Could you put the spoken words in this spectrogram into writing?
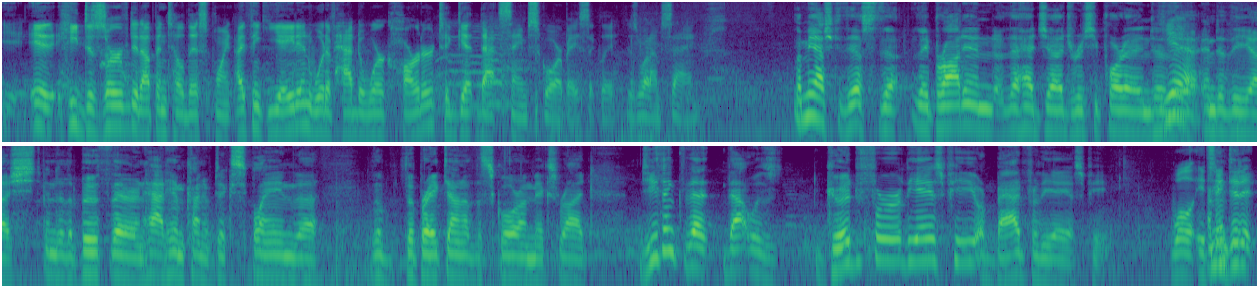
it, he deserved it up until this point. I think Yadin would have had to work harder to get that same score, basically, is what I'm saying. Let me ask you this: the, They brought in the head judge Richie Porta into Yeah. the into the uh, sh- into the booth there and had him kind of explain the, the the breakdown of the score on Mick's ride. Do you think that that was good for the ASP or bad for the ASP? Well, it's I mean, in- did it?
